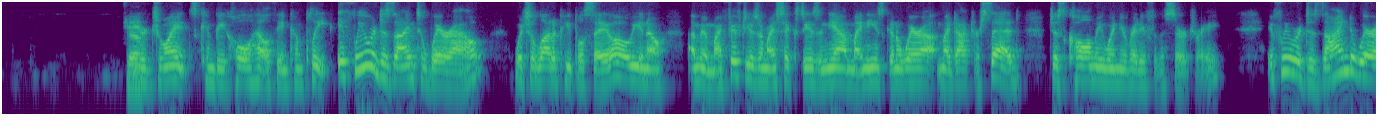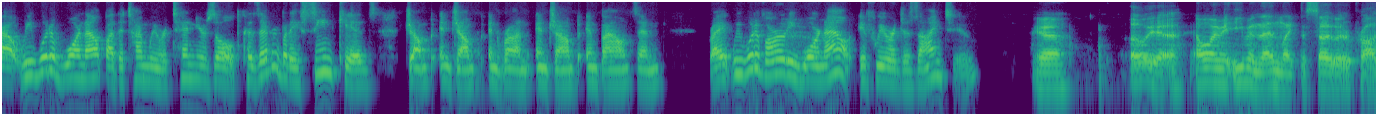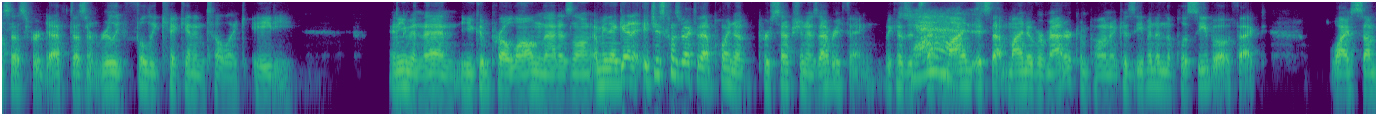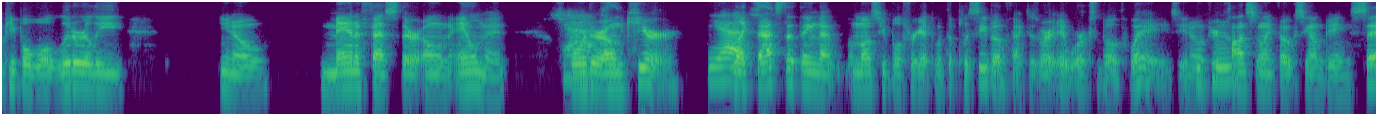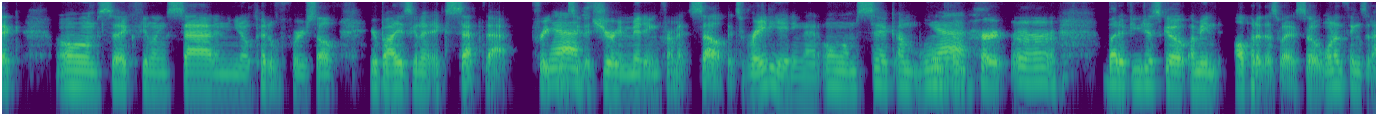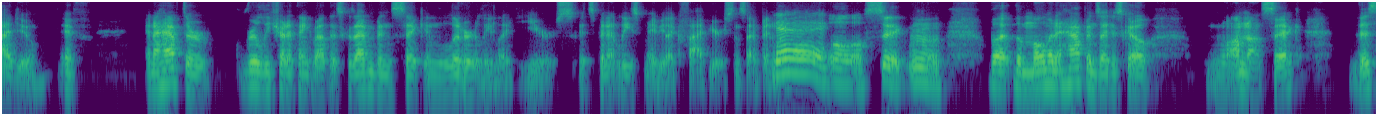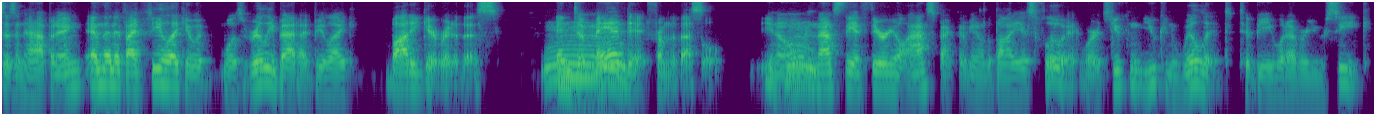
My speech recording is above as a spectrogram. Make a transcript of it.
yeah. your joints can be whole, healthy and complete. If we were designed to wear out, which a lot of people say, oh, you know, I'm in my 50s or my 60s, and yeah, my knee's going to wear out. My doctor said, just call me when you're ready for the surgery. If we were designed to wear out, we would have worn out by the time we were 10 years old because everybody's seen kids jump and jump and run and jump and bounce and right. We would have already worn out if we were designed to. Yeah. Oh yeah. Oh, I mean, even then, like the cellular process for death doesn't really fully kick in until like 80 and even then you can prolong that as long i mean again it just comes back to that point of perception is everything because it's yes. that mind it's that mind over matter component because even in the placebo effect why some people will literally you know manifest their own ailment yes. or their own cure. Yeah. Like that's the thing that most people forget with the placebo effect is where it works both ways. You know, mm-hmm. if you're mm-hmm. constantly focusing on being sick, oh, I'm sick, feeling sad and, you know, pitiful for yourself, your body's going to accept that frequency yes. that you're emitting from itself. It's radiating that, oh, I'm sick, I'm wounded, yes. I'm hurt. But if you just go, I mean, I'll put it this way. So one of the things that I do, if, and I have to really try to think about this because I haven't been sick in literally like years. It's been at least maybe like five years since I've been like, oh sick. But the moment it happens, I just go, well, I'm not sick. This isn't happening. And then if I feel like it would, was really bad, I'd be like, body, get rid of this mm. and demand it from the vessel. You know, mm. and that's the ethereal aspect of you know the body is fluid, where it's you can you can will it to be whatever you seek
